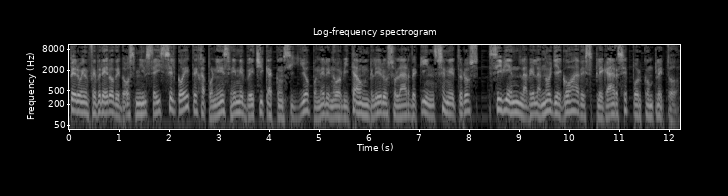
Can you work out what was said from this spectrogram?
pero en febrero de 2006 el cohete japonés MB Chica consiguió poner en órbita un velero solar de 15 metros, si bien la vela no llegó a desplegarse por completo.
